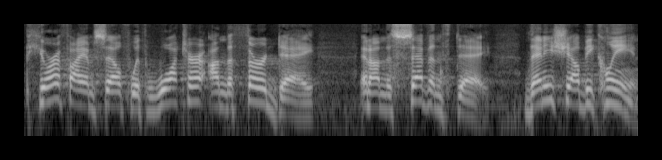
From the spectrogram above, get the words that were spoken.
purify himself with water on the third day, and on the seventh day, then he shall be clean.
